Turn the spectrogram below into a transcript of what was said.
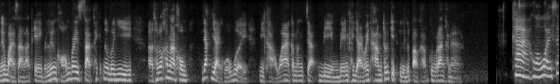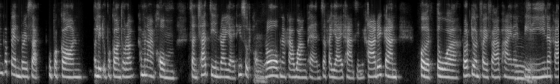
นโยบายสหรัฐเอง เป็นเรื่องของบริษัทเทคโนโลยีเอ่อโทรคมนาคมยักษ์ใหญ่หัวเว่ยมีข่าวว่ากำลังจะเบี่ยงเบนขยายไว้ทำธุรกิจอื่นหรือเปล่าครับ คุณร่างคณาค่ะหัวเว่ยซึ่งก็เป็นบริษัทอุปกรณ์ผลิตอุปกรณ์โทรคมนาคม สัญชาติจีนรายใหญ่ที่สุดของอืมโลกนะคะ วางแผนจะขยายฐานสินค้าด้วยการ เปิดตัวรถยนต์ไฟฟ้าภายในปีนี้นะคะ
